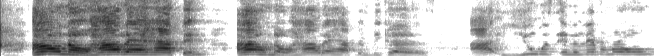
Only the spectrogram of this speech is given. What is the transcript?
I don't know how that happened. I don't know how that happened because I you was in the living room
